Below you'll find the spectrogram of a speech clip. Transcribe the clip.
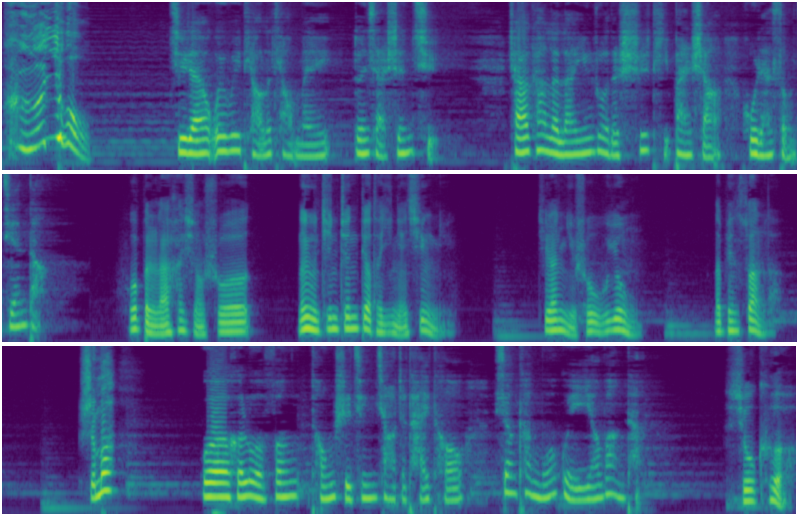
何用？”齐然微微挑了挑眉，蹲下身去，查看了蓝英若的尸体半晌，忽然耸肩道：“我本来还想说，能用金针吊他一年性命，既然你说无用。”那便算了。什么？我和洛风同时惊叫着抬头，像看魔鬼一样望他。休克，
